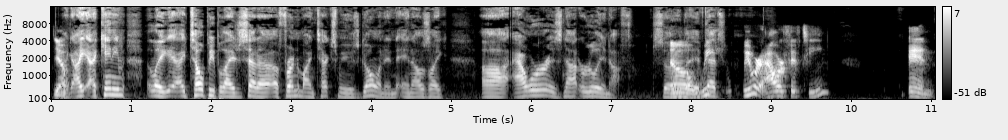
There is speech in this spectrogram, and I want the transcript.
Yeah. Like I, I can't even like I tell people I just had a, a friend of mine text me who's going and, and I was like, uh, hour is not early enough. So no, that, we we were hour fifteen, and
